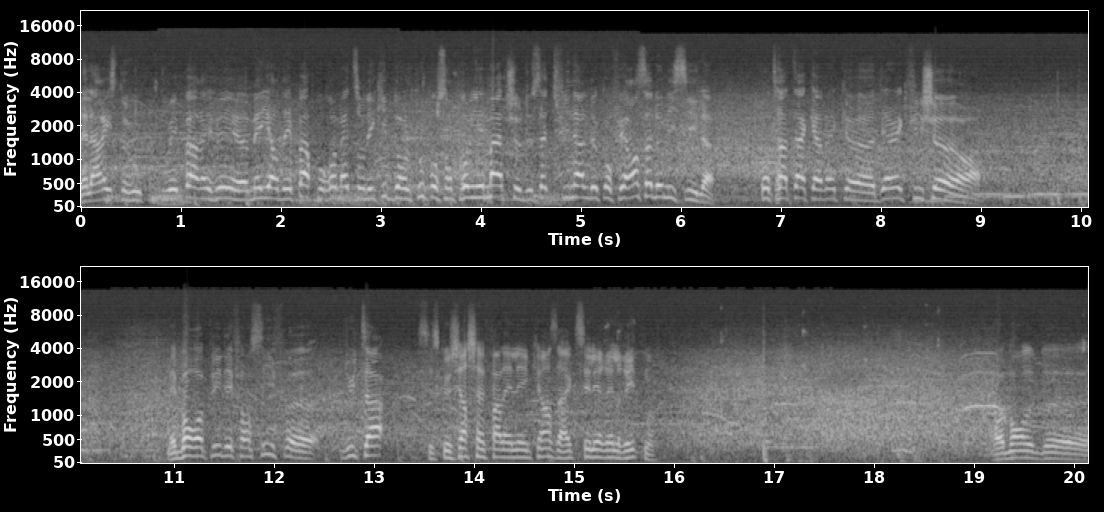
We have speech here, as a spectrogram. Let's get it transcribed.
Delariste, vous ne pouvez pas rêver euh, meilleur départ pour remettre son équipe dans le coup pour son premier match de cette finale de conférence à domicile. Contre-attaque avec euh, Derek Fisher. Mais bon repli défensif d'Utah. C'est ce que cherchent à faire les Lakers, à accélérer le rythme. Rebond de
